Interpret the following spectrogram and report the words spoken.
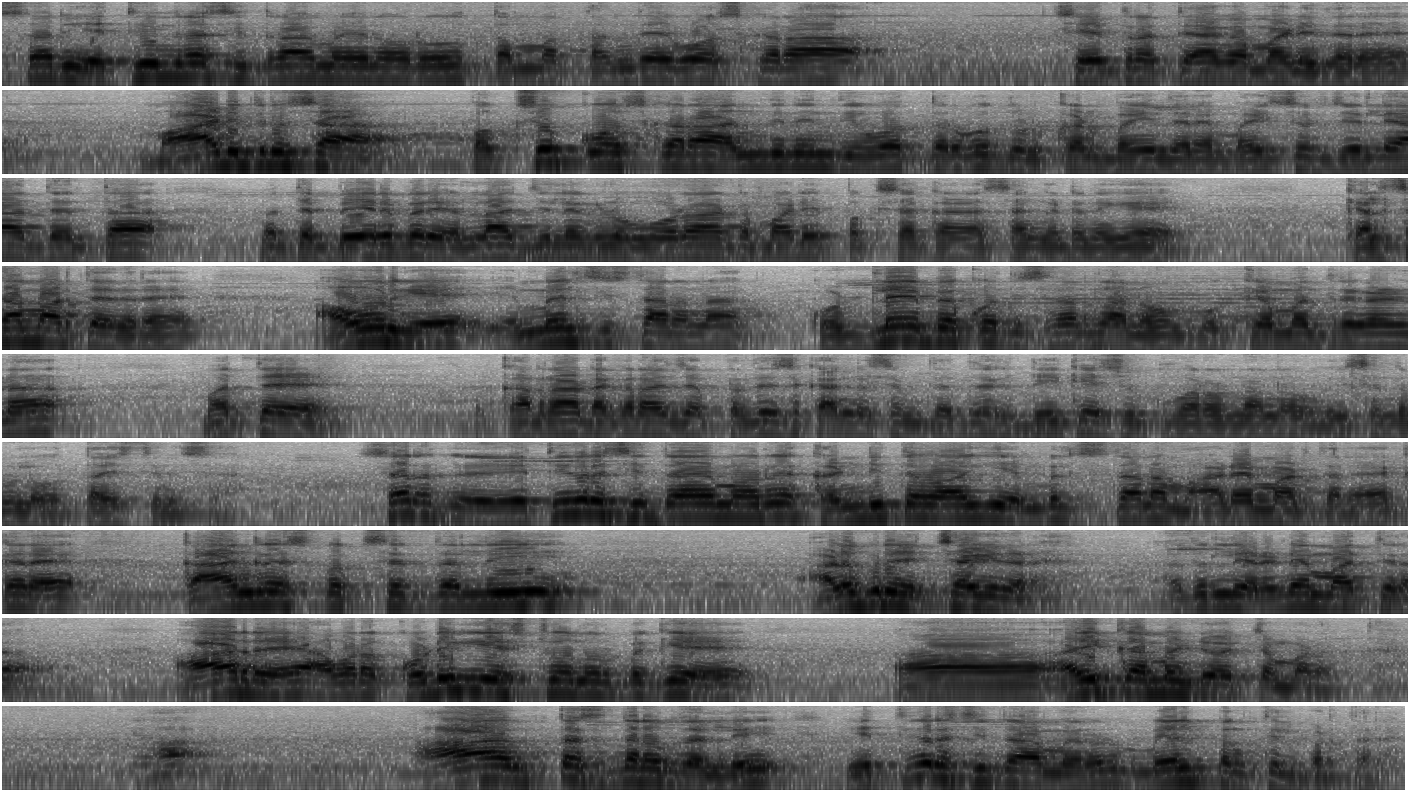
Sir, Yathindra ಸಿದ್ದರಾಮಯ್ಯನವರು ತಮ್ಮ ತಂದೆಗೋಸ್ಕರ ಕ್ಷೇತ್ರ ತ್ಯಾಗ ಮಾಡಿದ್ದಾರೆ. ಮಾಡಿದರೂ ಸಹ ಪಕ್ಷಕ್ಕೋಸ್ಕರ ಅಂದಿನಿಂದ ಇವತ್ತರೆಗೂ ದುಡ್ಕೊಂಡು ಬಂದಿದ್ದಾರೆ. ಮೈಸೂರು ಜಿಲ್ಲೆಯಾದ್ಯಂತ ಮತ್ತು ಬೇರೆ ಬೇರೆ ಎಲ್ಲ ಜಿಲ್ಲೆಗಳು ಓಡಾಟ ಮಾಡಿ ಪಕ್ಷ ಸಂಘಟನೆಗೆ ಕೆಲಸ ಮಾಡ್ತಾಯಿದ್ದಾರೆ ಅವ್ರಿಗೆ ಎಂ ಎಲ್ ಸಿ ಸ್ಥಾನನ ಕೊಡಲೇಬೇಕು ಅಂತ ಸರ್ ನಾನು ಮುಖ್ಯಮಂತ್ರಿಗಳನ್ನ ಮತ್ತು ಕರ್ನಾಟಕ ರಾಜ್ಯ ಪ್ರದೇಶ ಕಾಂಗ್ರೆಸ್ ಸಮಿತಿ ಅಧ್ಯಕ್ಷ ಡಿ ಕೆ ಶಿವಕುಮಾರ್ ನಾನು ಈ ಸಂದರ್ಭದಲ್ಲಿ ಒತ್ತಾಯಿಸ್ತೀನಿ ಸರ್. ಸರ್ ಯತೀಂದ್ರ ಸಿದ್ದರಾಮಯ್ಯ ಅವರಿಗೆ ಖಂಡಿತವಾಗಿ ಎಂ ಎಲ್ ಸ್ಥಾನ ಮಾಡೇ ಮಾಡ್ತಾರೆ. ಯಾಕಂದರೆ ಕಾಂಗ್ರೆಸ್ ಪಕ್ಷದಲ್ಲಿ ಅಳಬರು ಹೆಚ್ಚಾಗಿದ್ದಾರೆ. ಅದರಲ್ಲಿ ಎರಡನೇ ಮಾತಿಲ್ಲ. ಆದರೆ ಅವರ ಕೊಡುಗೆ ಎಷ್ಟು ಅನ್ನೋದ್ರ ಬಗ್ಗೆ ಹೈಕಮಾಂಡ್ ಯೋಚನೆ ಮಾಡುತ್ತೆ. ಅಂಥ ಸಂದರ್ಭದಲ್ಲಿ ಯತೀಂದ್ರ ಸಿದ್ದರಾಮಯ್ಯವರು ಮೇಲ್ಪಂಕ್ತಿಲಿ ಬರ್ತಾರೆ.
